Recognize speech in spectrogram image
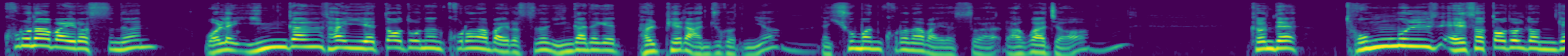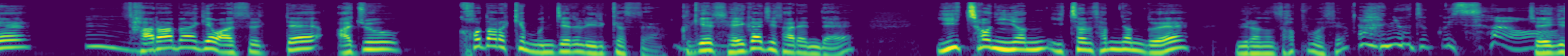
코로나 바이러스는 원래 인간 사이에 떠도는 코로나 바이러스는 인간에게 별 피해를 안 주거든요. 음. 그냥 휴먼 코로나 바이러스라고 하죠. 음. 그런데 동물에서 떠돌던 게 음. 사람에게 왔을 때 아주 커다랗게 문제를 일으켰어요. 그게 네. 세 가지 사례인데 2002년, 2003년도에 유라노스 하품하세요? 아니요 듣고 있어요. 제 얘기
